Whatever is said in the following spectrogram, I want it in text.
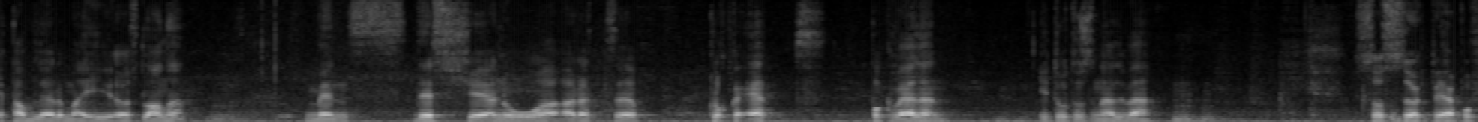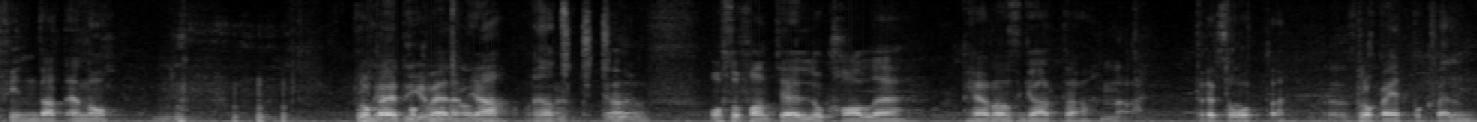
etablere meg i Østlandet. Mens det skjer noe er at eh, klokka ett på kvelden i 2011 så søkte jeg på finn.no. Klokka ett på kvelden, ja. ja. Og så fant jeg lokale Perasgata 38 klokka ett på kvelden.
